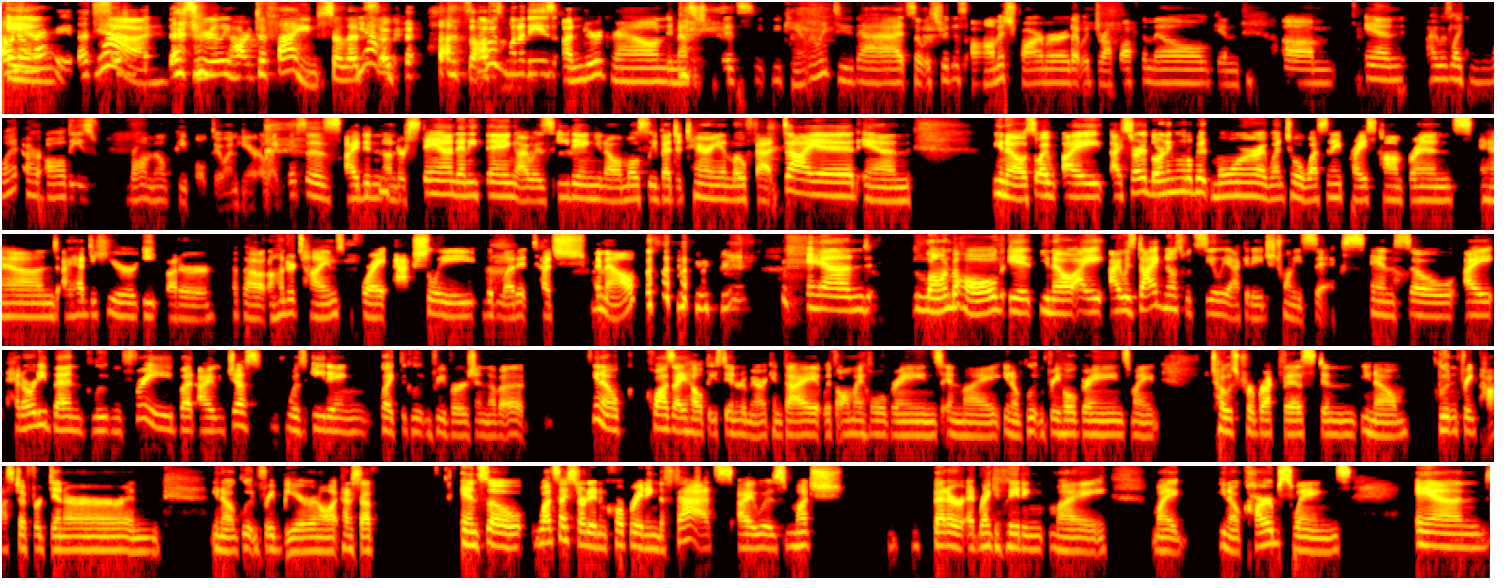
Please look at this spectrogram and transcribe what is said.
Oh and, no way! That's yeah, that's really hard to find. So that's yeah. so good. That's awesome. That was one of these underground in Massachusetts. you can't really do that. So it was through this Amish farmer that would drop off the milk, and um, and I was like, what are all these raw milk people doing here? Like, this is, I didn't mm. understand anything. I was eating, you know, a mostly vegetarian, low fat diet. And, you know, so I, I, I started learning a little bit more. I went to a Weston A. Price conference and I had to hear eat butter about a hundred times before I actually would let it touch my mouth. and lo and behold it you know i i was diagnosed with celiac at age 26 and so i had already been gluten free but i just was eating like the gluten free version of a you know quasi healthy standard american diet with all my whole grains and my you know gluten free whole grains my toast for breakfast and you know gluten free pasta for dinner and you know gluten free beer and all that kind of stuff. And so once I started incorporating the fats, I was much better at regulating my my you know carb swings and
